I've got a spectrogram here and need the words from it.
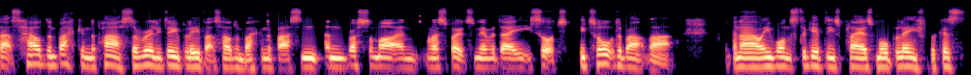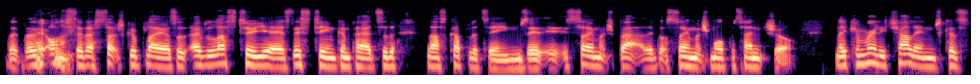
that's held them back in the past. I really do believe that's held them back in the past. And, and Russell Martin, when I spoke to him the other day, he sort of, he talked about that and now he wants to give these players more belief because they, they, honestly they're such good players. Over the last two years, this team compared to the last couple of teams, it, it's so much better. They've got so much more potential. They can really challenge because,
